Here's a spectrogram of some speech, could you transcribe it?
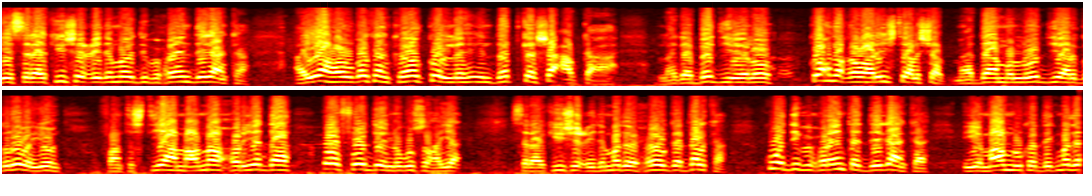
iyo saraakiisha ciidamada dib u xoraynta deegaanka ayaa howlgalkan kaga gol leh in dadka shacabka ah laga bad yeelo kooxda khawaariijta al-shabaab maadaama loo diyaar garoobayo fantastiyaha maalmaha xorriyadda oo foodday nagu soo haya saraakiisha ciidamada xoogga dalka kuwa dib u xoraynta deegaanka iyo maamulka degmada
